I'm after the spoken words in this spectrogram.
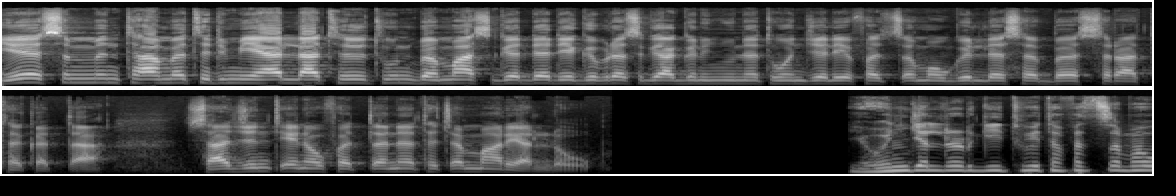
የስምንት ዓመት ዕድሜ ያላት እህቱን በማስገደድ የግብረ ስጋ ግንኙነት ወንጀል የፈጸመው ግለሰብ በእስራት ተቀጣ። ሳጅን ጤናው ፈጠነ ተጨማሪ አለው። የወንጀል ድርጊቱ የተፈጸመው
